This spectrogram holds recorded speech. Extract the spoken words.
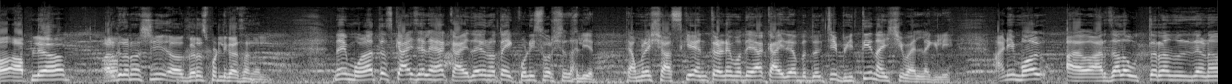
आपल्या मार्गदर्शनाची गरज पडली काय सांगाल? नाही मुळातच काय झालं ह्या कायदा येऊन आता एकोणीस वर्ष झाली आहेत. त्यामुळे शासकीय यंत्रणेमध्ये या कायद्याबद्दलची भीती नाहीशी व्हायला लागली. आणि मग अर्जाला उत्तरं न देणं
